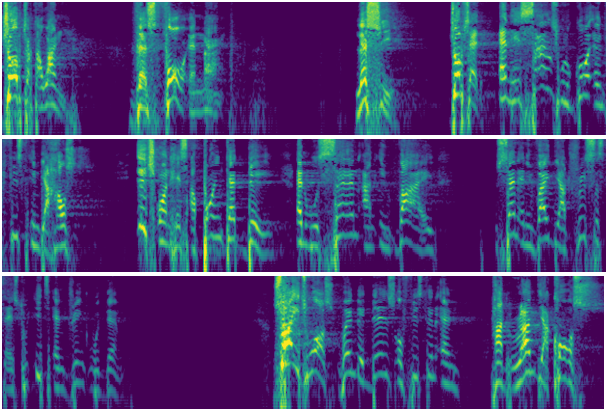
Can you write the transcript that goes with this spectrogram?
Job chapter 1, verse 4 and 9. Let's see. Job said, and his sons will go and feast in their houses, each on his appointed day, and will send and invite, send and invite their three sisters to eat and drink with them. So it was when the days of feasting and had run their course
